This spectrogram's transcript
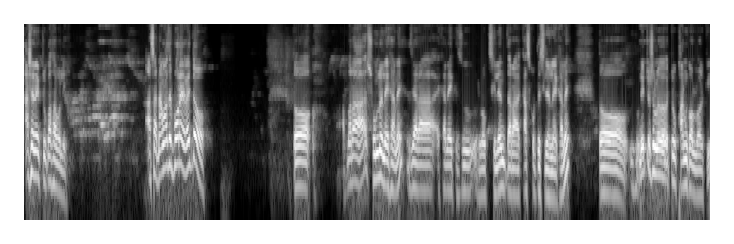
আসেন একটু কথা বলি। আচ্ছা নামাজের পরে, তাই তো? তো আপনারা শুনলেন এখানে, যারা এখানে কিছু লোক ছিলেন, তারা কাজ করতেছিলেন এখানে। তো উনি একটু আসলে একটু ফান করল আর কি।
